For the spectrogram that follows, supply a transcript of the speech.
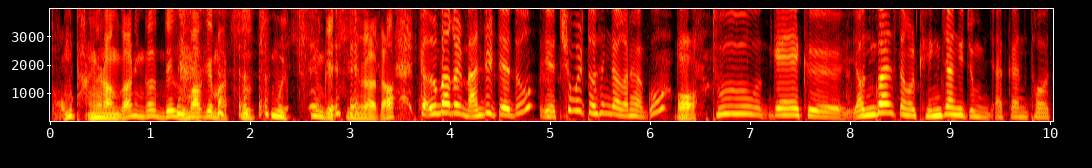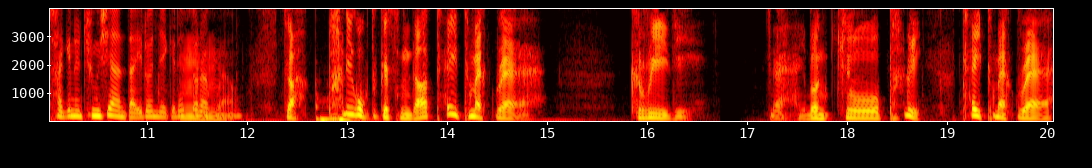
너무 당연한 거 아닌가? 내 음악에 맞춰서 춤을 추는 게 중요하다. 그러니까 음악을 만들 때도 예, 춤을 또 생각을 하고 어. 두 개의 그 연관성을 굉장히 좀 약간 더 자기는 중시한다 이런 얘기를 했더라고요. 자, 8위 곡 듣겠습니다. 테이트 맥레, Greedy. 네, 이번 주 8위 테이트 맥레,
